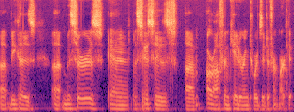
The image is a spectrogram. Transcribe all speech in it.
uh, because uh, masseurs and masseuses um, are often catering towards a different market.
